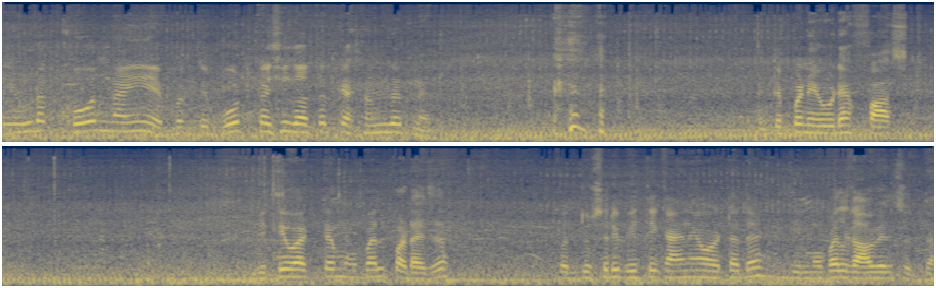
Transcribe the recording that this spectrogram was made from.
एवढं खोल नाही आहे पण ते बोट कशी जातात काय समजत नाही. ते पण एवढ्या फास्ट भीती वाटते मोबाईल पडायचं. पण दुसरी भीती काय नाही वाटत आहे की मोबाईल गावेल सुद्धा.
